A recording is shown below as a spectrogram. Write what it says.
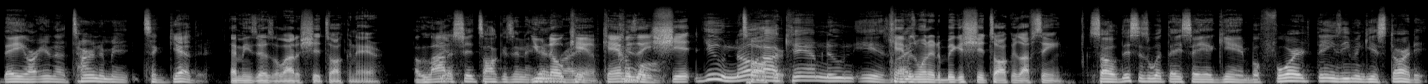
they are in a tournament together. That means there's a lot of shit talking the air. A lot of shit talk is in the You air, know right? Cam. Cam Come is a shit You know how. Cam Newton is. Cam right? is one of the biggest shit talkers I've seen. So this is what they say again before things even get started.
